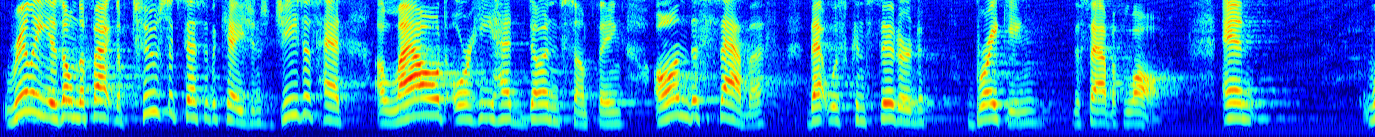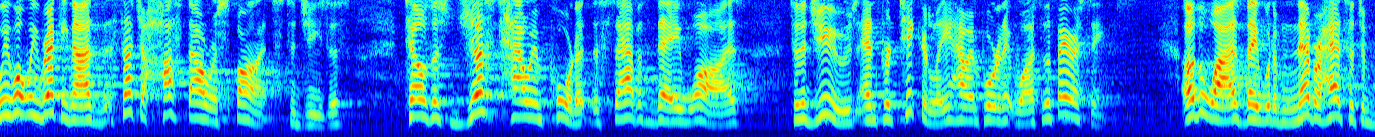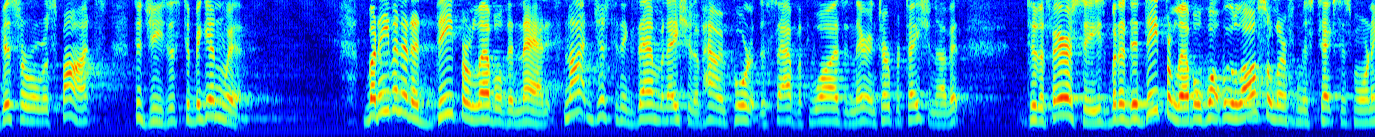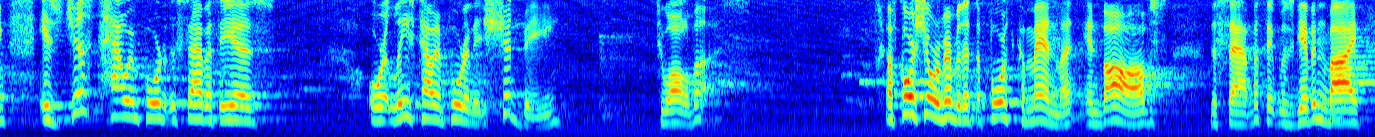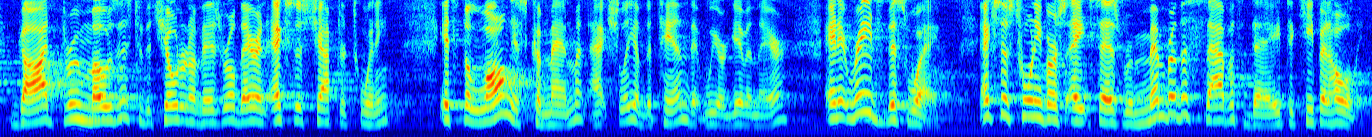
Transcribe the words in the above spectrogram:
really is on the fact of two successive occasions Jesus had allowed or he had done something on the Sabbath that was considered breaking the Sabbath law. And we, what we recognize is that such a hostile response to Jesus tells us just how important the Sabbath day was to the Jews, and particularly how important it was to the Pharisees. Otherwise, they would have never had such a visceral response to Jesus to begin with. But even at a deeper level than that, it's not just an examination of how important the Sabbath was and their interpretation of it, to the Pharisees, but at a deeper level, what we will also learn from this text this morning is just how important the Sabbath is, or at least how important it should be to all of us. Of course, you'll remember that the fourth commandment involves the Sabbath. It was given by God through Moses to the children of Israel there in Exodus chapter 20. It's the longest commandment, actually, of the ten that we are given there. And it reads this way Exodus 20, verse 8 says, Remember the Sabbath day to keep it holy.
